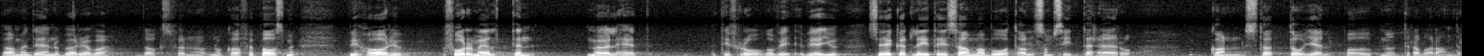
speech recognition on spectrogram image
Ja, men det börjar vara dags för någon kaffepaus. Men vi har ju formellt en möjlighet till frågor. Vi, vi är ju säkert lite i samma båt alla som sitter här och kan stötta och hjälpa och uppmuntra varandra.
